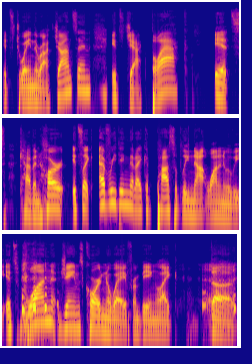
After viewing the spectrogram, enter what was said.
It's Dwayne The Rock Johnson. It's Jack Black. It's Kevin Hart. It's like everything that I could possibly not want in a movie. It's one James Corden away from being like the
